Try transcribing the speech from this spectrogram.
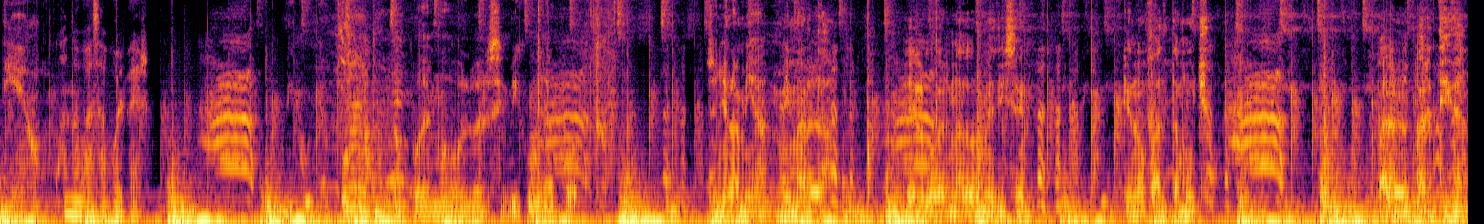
Diego, ¿cuándo vas a volver? Vicuña Porto. No podemos volver sin Vicuña Porto. Señora mía, mi Marta. El gobernador me dice que no falta mucho para mi partida.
